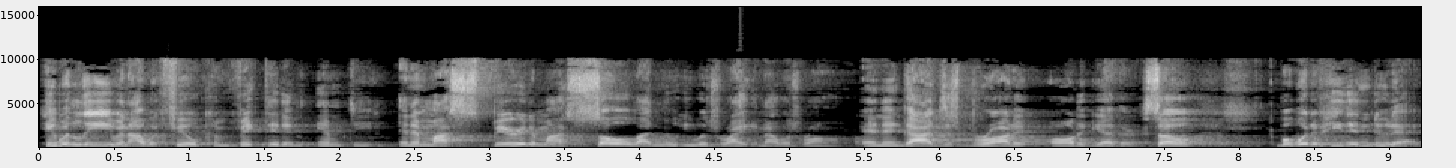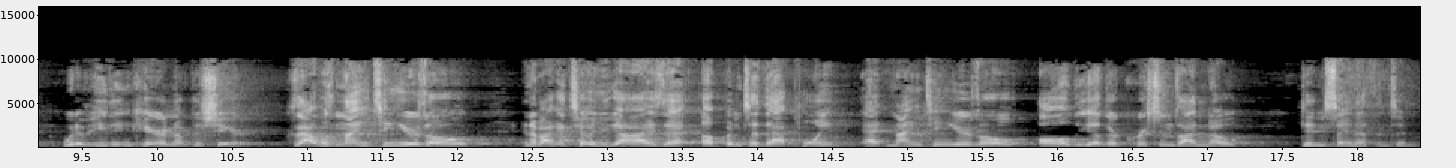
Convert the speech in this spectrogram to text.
he would leave and I would feel convicted and empty. And in my spirit and my soul, I knew he was right and I was wrong. And then God just brought it all together. So But what if he didn't do that? What if he didn't care enough to share? Because I was 19 years old, and if I could tell you guys that up until that point, at 19 years old, all the other Christians I know didn't say nothing to me.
